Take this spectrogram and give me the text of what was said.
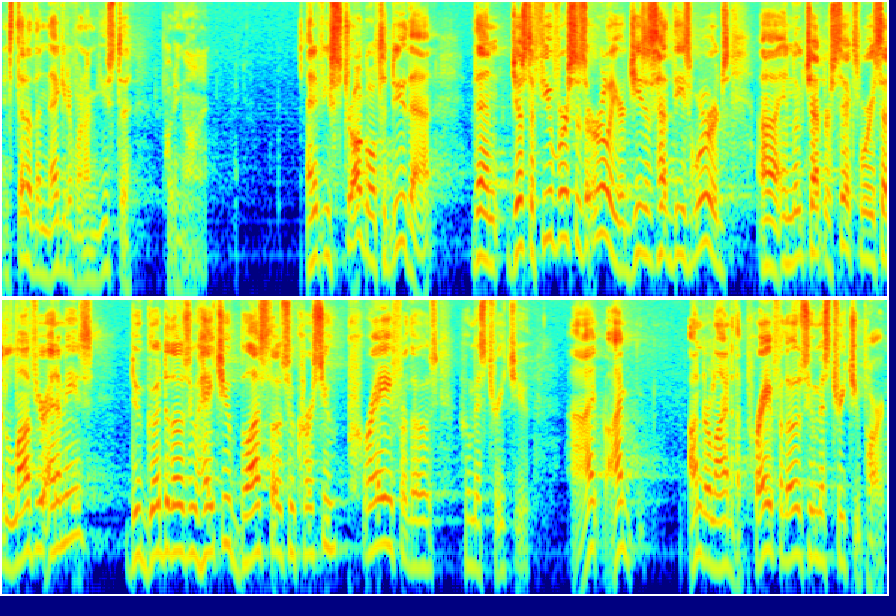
instead of the negative one I'm used to putting on it. And if you struggle to do that, then just a few verses earlier, Jesus had these words uh, in Luke chapter 6 where he said, Love your enemies, do good to those who hate you, bless those who curse you, pray for those who mistreat you. I, I underlined the pray for those who mistreat you part.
